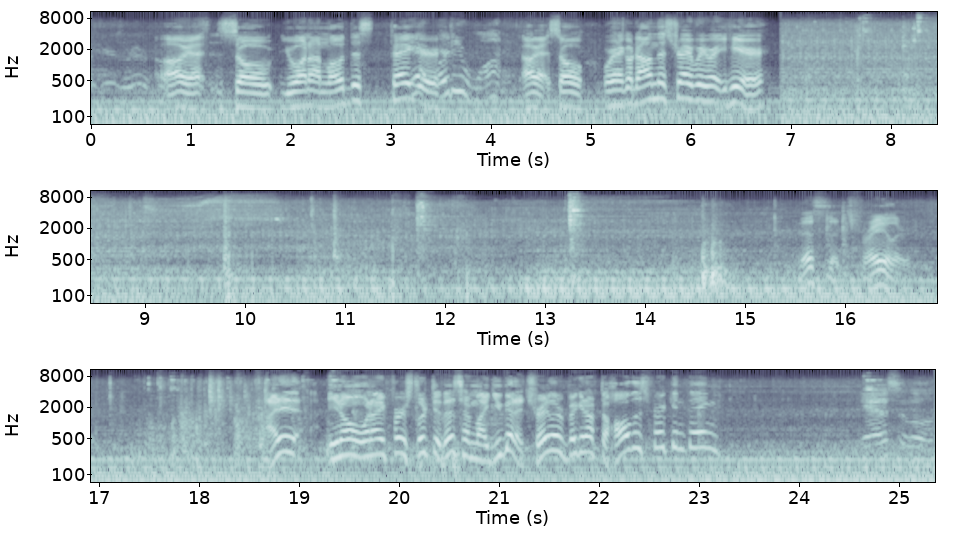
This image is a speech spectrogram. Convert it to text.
five gears, whatever. Okay, so you want to unload this peg Yeah, or? where do you want it? Okay, so we're gonna go down this driveway right here. This is a trailer. I didn't, you know, when I first looked at this, I'm like, you got a trailer big enough to haul this freaking thing? Yeah, this is a little,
